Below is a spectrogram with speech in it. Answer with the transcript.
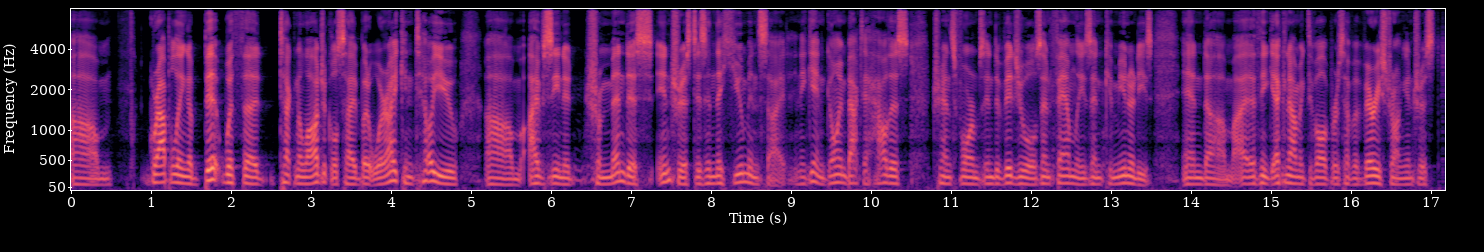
um, grappling a bit with the technological side, but where I can tell you um, I've seen a tremendous interest is in the human side. And again, going back to how this transforms individuals and families and communities. And um, I think economic developers have a very strong interest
